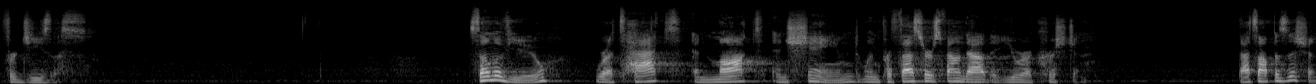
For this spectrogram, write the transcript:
for Jesus. Some of you were attacked and mocked and shamed when professors found out that you were a Christian. That's opposition.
